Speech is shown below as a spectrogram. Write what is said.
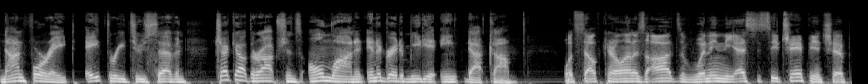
948 8327. Check out their options online at integratedmediainc.com. What's South Carolina's odds of winning the SEC championship?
